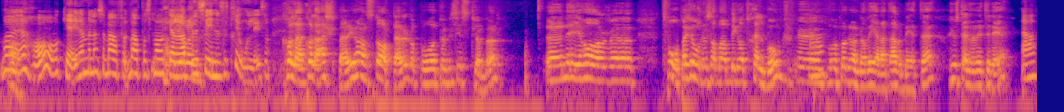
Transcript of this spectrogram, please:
Var, Ja. Jaha, okej. Nej, men alltså, varför, varför smakar Ja, ja, men- apelsin och citron liksom? Kolla, kolla Aschberg, hur han startade då på Publicistklubben. Eh, ni har eh, två personer som har begått självmord eh, på, på grund av ert arbete. Hur ställer ni till det? Ja.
